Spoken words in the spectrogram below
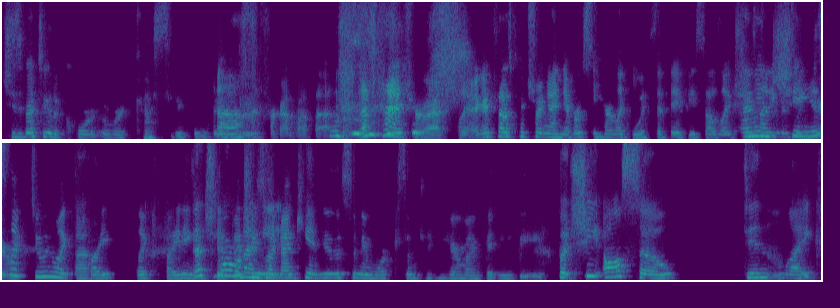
She's about to go to court over custody. Uh, I forgot about that. That's kind of true, actually. I guess I was picturing I never see her like with the baby, so I was like, she's I not mean, even she is like doing like uh, fight, like fighting that's and shit, more but what I she's like, I can't do this anymore because I'm taking care of my baby. but she also didn't like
